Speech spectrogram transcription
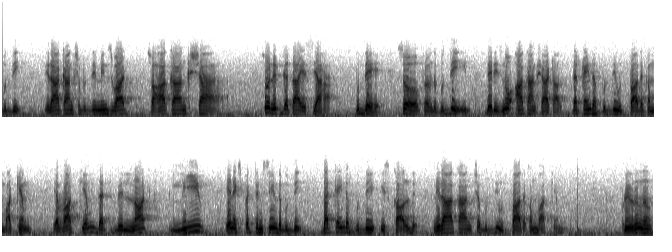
buddhi. Nirakanksha buddhi means what? So, akanksha. So, nirgata yasyaha, buddhehe. So, from the buddhi, there is no akanksha at all. That kind of buddhi utpadakam vakyam, a vakyam that will not leave an expectancy in the buddhi. That kind of buddhi is called nirakanksha buddhi utpadakam vakyam. Don't know.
